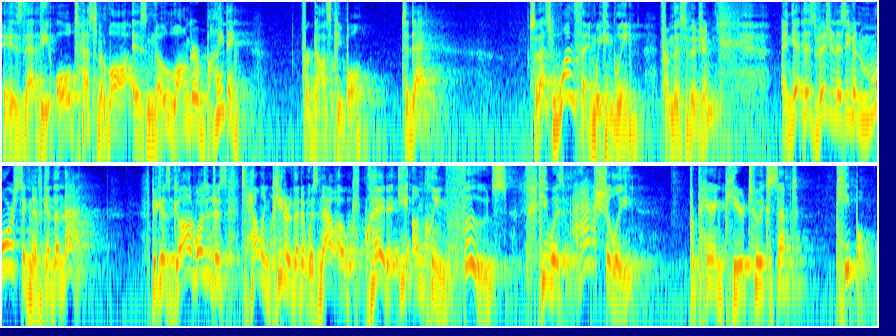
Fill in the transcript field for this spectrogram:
is that the Old Testament law is no longer binding for God's people today. So that's one thing we can glean from this vision. And yet, this vision is even more significant than that. Because God wasn't just telling Peter that it was now okay to eat unclean foods, He was actually preparing Peter to accept people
